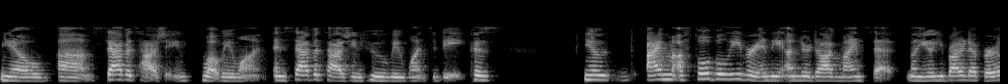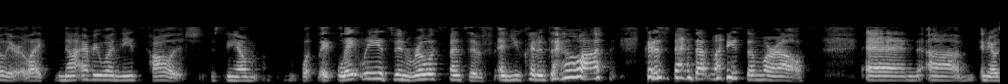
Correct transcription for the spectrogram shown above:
you know, um, sabotaging what we want and sabotaging who we want to be? Cause you know, I'm a full believer in the underdog mindset. You know, you brought it up earlier, like not everyone needs college. Just, you know, like lately it's been real expensive and you could have done a lot, could have spent that money somewhere else. And, um, you know,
